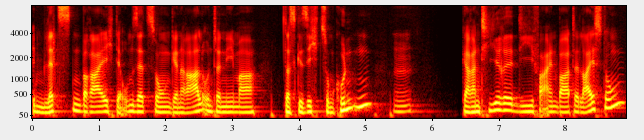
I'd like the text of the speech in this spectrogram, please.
im letzten Bereich der Umsetzung Generalunternehmer das Gesicht zum Kunden. Mhm garantiere die vereinbarte Leistung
